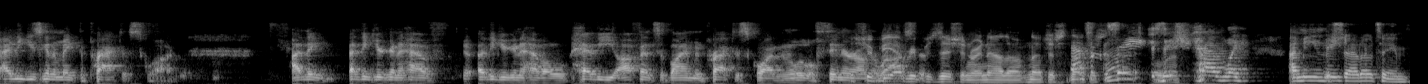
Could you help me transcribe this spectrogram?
I think he's going to make the practice squad. I think I think you're going to have I think you're going to have a heavy offensive lineman practice squad and a little thinner It on should the be roster. every position right now, though, not just not That's what just. I'm saying. Is they should have like I mean The they shadow team,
